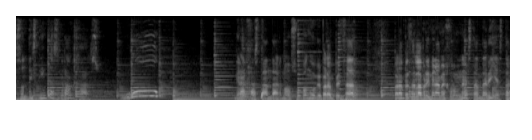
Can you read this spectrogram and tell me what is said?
son distintas granjas. ¡Uh! Granja estándar, ¿no? Supongo que para empezar, Para empezar la primera, mejor una estándar y ya está.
